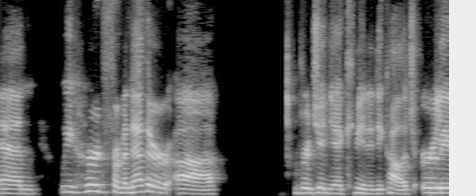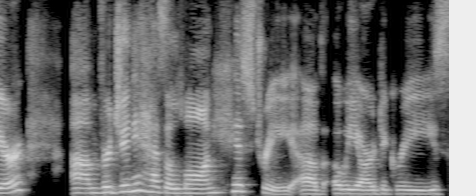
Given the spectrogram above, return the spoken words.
And we heard from another uh, Virginia Community College earlier. Um, Virginia has a long history of OER degrees,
